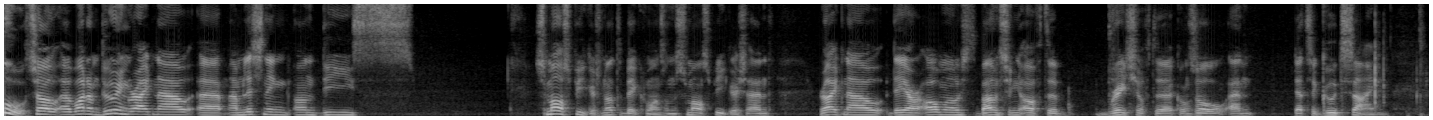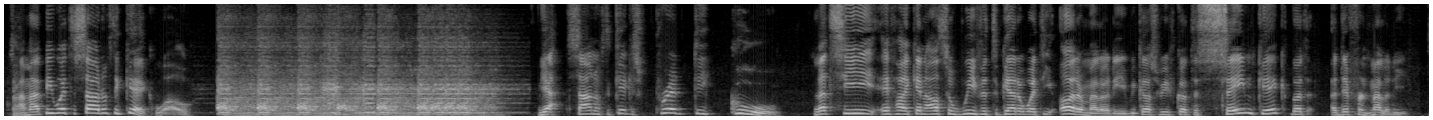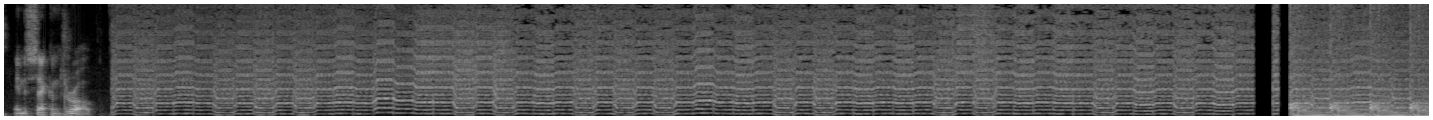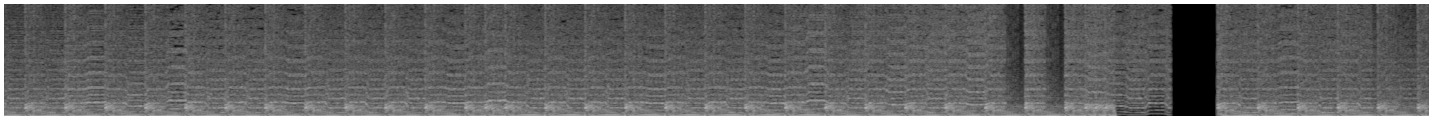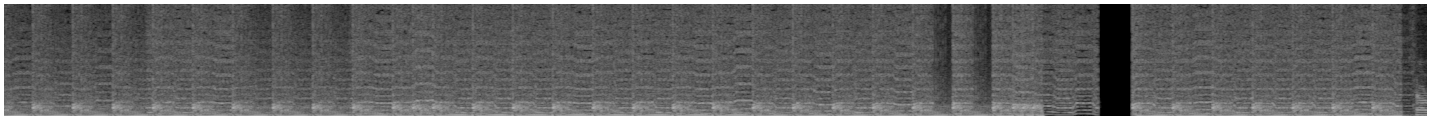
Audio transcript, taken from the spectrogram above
Cool. So uh, what I'm doing right now, uh, I'm listening on these small speakers, not the big ones, on the small speakers. And right now they are almost bouncing off the bridge of the console and that's a good sign. I'm happy with the sound of the kick. Whoa. Yeah, sound of the kick is pretty cool. Let's see if I can also weave it together with the other melody, because we've got the same kick but a different melody in the second drop.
